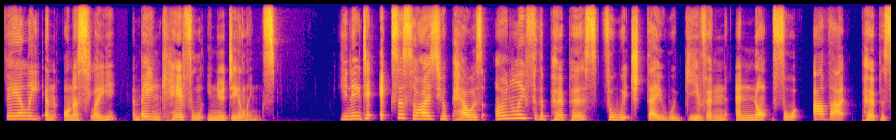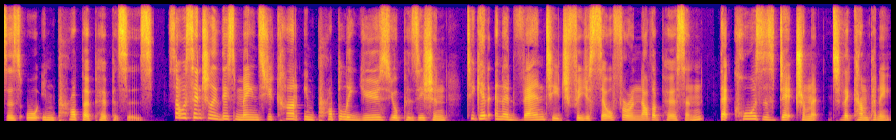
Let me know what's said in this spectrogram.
fairly and honestly and being careful in your dealings. You need to exercise your powers only for the purpose for which they were given and not for other purposes or improper purposes. So essentially, this means you can't improperly use your position to get an advantage for yourself or another person that causes detriment to the company.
